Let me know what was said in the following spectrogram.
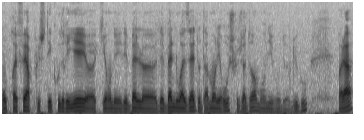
On préfère plus des coudriers euh, qui ont des, des belles, euh, des belles noisettes, notamment les rouges que j'adore, moi, au niveau du goût. Voilà.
